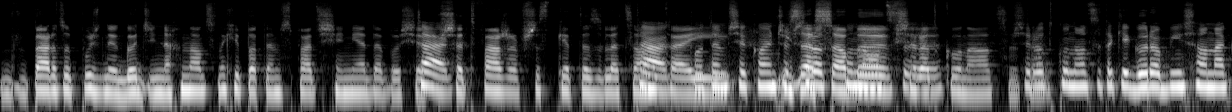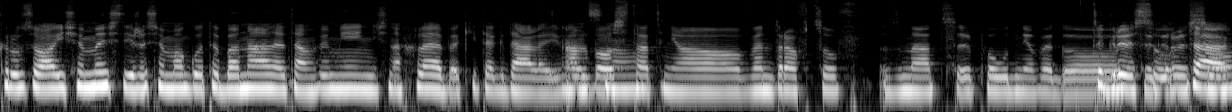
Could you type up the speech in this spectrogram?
w bardzo późnych godzinach nocnych i potem spać się nie da, bo się Tak. przetwarza wszystkie te zleconka tak, i, potem się kończy i w zasoby nocy. w środku nocy. W środku nocy takiego Robinsona Crusoe i się myśli, że się mogło te banany tam wymienić na chlebek i tak dalej. tak. Albo no, ostatnio wędrowców z nad południowego tygrysu. tygrysu. Tak,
